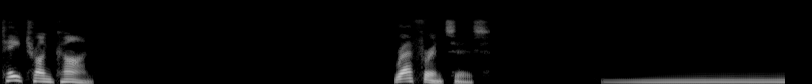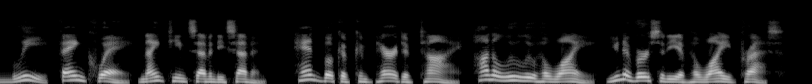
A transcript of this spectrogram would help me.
Tay Trung Khan. References Li, Fang Kuei, 1977. Handbook of Comparative Tai. Honolulu, Hawaii, University of Hawaii Press.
